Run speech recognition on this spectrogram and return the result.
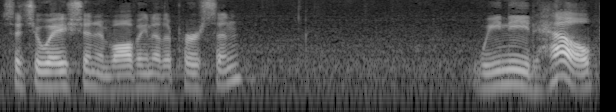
situation involving another person, we need help.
